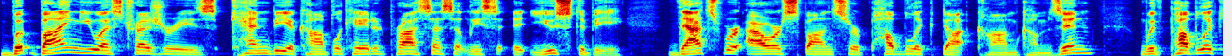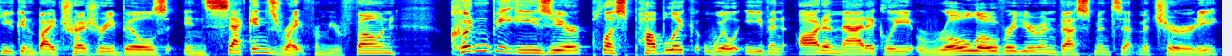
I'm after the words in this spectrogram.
But buying US Treasuries can be a complicated process, at least it used to be. That's where our sponsor, public.com, comes in. With Public, you can buy Treasury bills in seconds right from your phone. Couldn't be easier. Plus, Public will even automatically roll over your investments at maturity.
